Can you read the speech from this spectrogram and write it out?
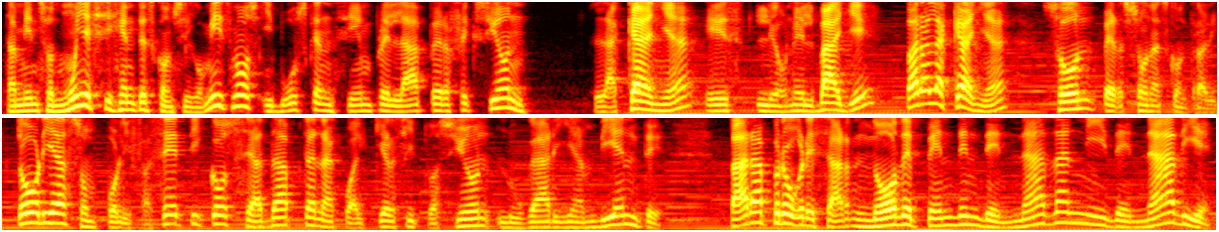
También son muy exigentes consigo mismos y buscan siempre la perfección. La caña es Leonel Valle. Para la caña son personas contradictorias, son polifacéticos, se adaptan a cualquier situación, lugar y ambiente. Para progresar no dependen de nada ni de nadie.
